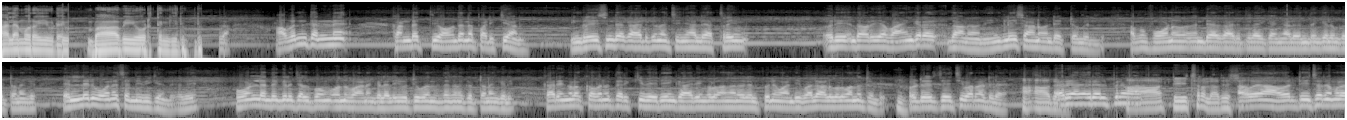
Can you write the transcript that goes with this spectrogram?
തലമുറയുടെ ഭാവി ഓർത്തെങ്കിലും. അവൻ തന്നെ കണ്ടെത്തി അവൻ തന്നെ പഠിക്കുകയാണ്. ഇംഗ്ലീഷിന്റെ കാര്യത്തിൽ വെച്ച് കഴിഞ്ഞാൽ അത്രയും ഒരു എന്താ പറയുക ഭയങ്കര ഇതാണ് അവൻ ഇംഗ്ലീഷാണ് അവന്റെ ഏറ്റവും വലുത്. അപ്പം ഫോണിന്റെ കാര്യത്തിലായി കഴിഞ്ഞാൽ എന്തെങ്കിലും കിട്ടണമെങ്കിൽ എല്ലാവരും ഓനെ സമീപിക്കുന്നുണ്ട്. അത് ഫോണിൽ എന്തെങ്കിലും ചിലപ്പം ഒന്ന് വേണമെങ്കിൽ അല്ലെങ്കിൽ യൂട്യൂബിൽ എന്തെങ്കിലും കിട്ടണമെങ്കിൽ കാര്യങ്ങളൊക്കെ അവനെ തിരക്കി വരികയും കാര്യങ്ങളും അങ്ങനെ ഒരു ഹെൽപ്പിന് വേണ്ടി പല ആളുകൾ വന്നിട്ടുണ്ട്. ഒരു ചേച്ചി പറഞ്ഞിട്ടില്ലേ? ഒരു ഹെൽപ്പിന് ആ ഒരു ടീച്ചർ നമ്മളെ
